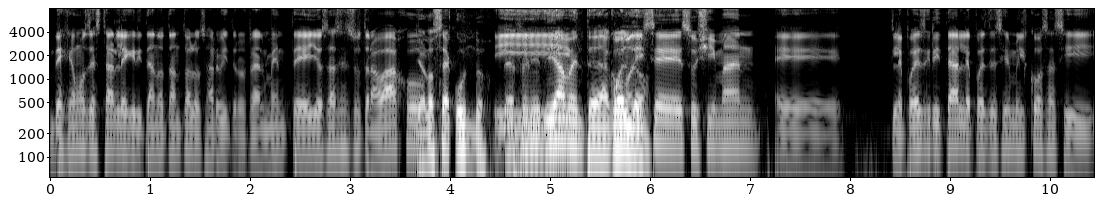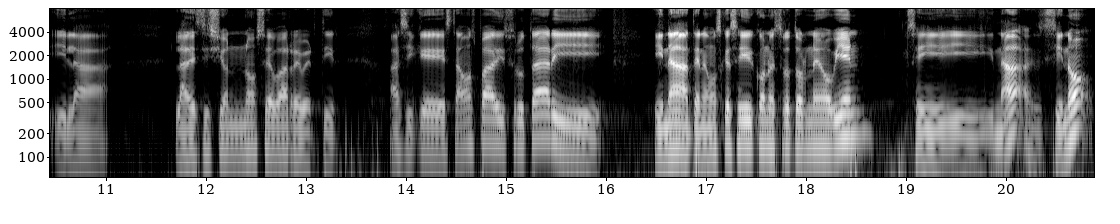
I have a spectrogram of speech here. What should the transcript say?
dejemos de estarle gritando tanto a los árbitros. Realmente ellos hacen su trabajo. lo secundo. y Definitivamente, de acuerdo. Como dice Sushiman, eh, le puedes gritar, le puedes decir mil cosas y, y la, la decisión no se va a revertir. Así que estamos para disfrutar y, y nada, tenemos que seguir con nuestro torneo bien. Sí, y nada, si no,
